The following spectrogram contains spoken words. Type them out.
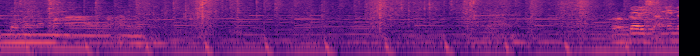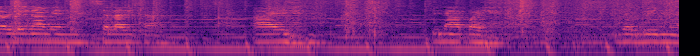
Yung laman ng mga, ano na to. So guys, ang in-order namin sa Laika ay tinapay. Gardenia.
